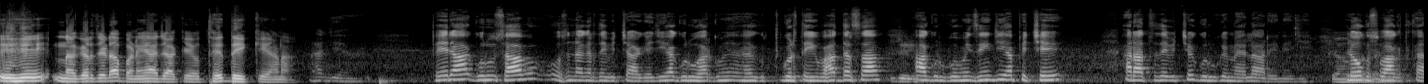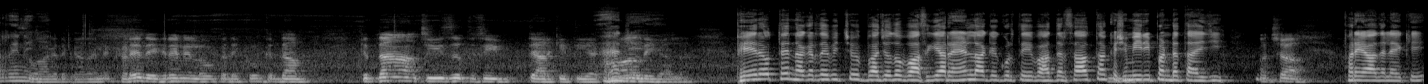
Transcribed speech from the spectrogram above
ਇਹ ਨਗਰ ਜਿਹੜਾ ਬਣਿਆ ਜਾ ਕੇ ਉੱਥੇ ਦੇਖ ਕੇ ਆਣਾ। ਹਾਂਜੀ ਹਾਂ। ਫਿਰ ਆ ਗੁਰੂ ਸਾਹਿਬ ਉਸ ਨਗਰ ਦੇ ਵਿੱਚ ਆ ਗਏ ਜੀ ਆ ਗੁਰੂ ਹਰਗੋਬਿੰਦ ਗੁਰੂ ਤੇਗ ਬਹਾਦਰ ਸਾਹਿਬ ਆ ਗੁਰੂ ਗੋਬਿੰਦ ਸਿੰਘ ਜੀ ਆ ਪਿੱਛੇ ਰੱਥ ਦੇ ਵਿੱਚ ਗੁਰੂ ਕੇ ਮਹਿਲ ਆ ਰਹੇ ਨੇ ਜੀ। ਲੋਕ ਸਵਾਗਤ ਕਰ ਰਹੇ ਨੇ ਜੀ। ਸਵਾਗਤ ਕਰ ਰਹੇ ਨੇ। ਖੜੇ ਦੇਖ ਰਹੇ ਨੇ ਲੋਕ ਦੇਖੋ ਕਿਦਾਂ ਕਿਦਾਂ ਚੀਜ਼ ਤੁਸੀਂ ਤਿਆਰ ਕੀਤੀ ਹੈ ਕਮਾਲ ਦੀ ਗੱਲ ਹੈ। ਫਿਰ ਉੱਥੇ ਨਗਰ ਦੇ ਵਿੱਚ ਜਦੋਂ ਵਸ ਗਿਆ ਰਹਿਣ ਲੱਗੇ ਗੁਰੂ ਤੇਗ ਬਹਾਦਰ ਸਾਹਿਬ ਤਾਂ ਕਸ਼ਮੀਰੀ ਪੰਡਤ ਆਏ ਜੀ। ਅੱਛਾ। ਫਰਿਆਦ ਲੈ ਕੇ।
